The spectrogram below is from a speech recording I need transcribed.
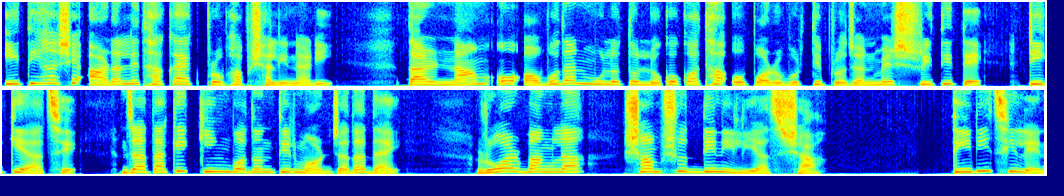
ইতিহাসে আড়ালে থাকা এক প্রভাবশালী নারী। তার নাম ও অবদান মূলত লোককথা ও পরবর্তী প্রজন্মের স্মৃতিতে টিকে আছে, যা তাকে কিংবদন্তির মর্যাদা দেয়। রোয়ার বাংলা, শামসুদ্দিন ইলিয়াস শাহ। তিনি ছিলেন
